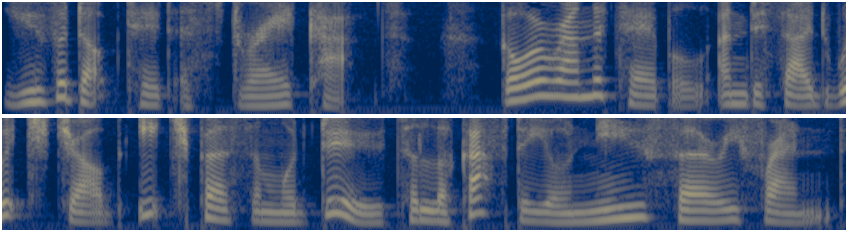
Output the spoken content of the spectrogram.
You've adopted a stray cat. Go around the table and decide which job each person would do to look after your new furry friend.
